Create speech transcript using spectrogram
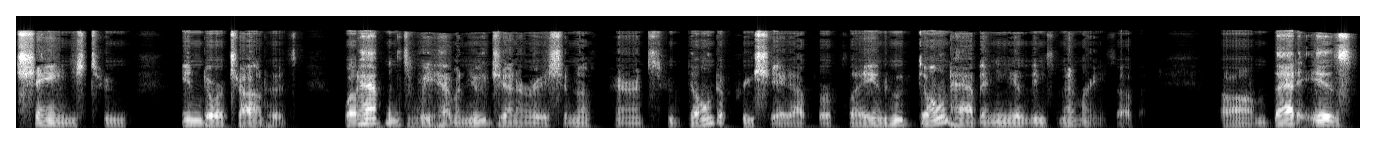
change to indoor childhoods. What happens if we have a new generation of parents who don't appreciate outdoor play and who don't have any of these memories of it? Um, that is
